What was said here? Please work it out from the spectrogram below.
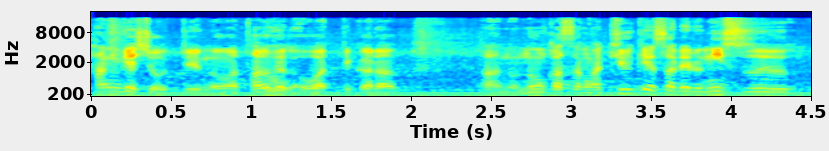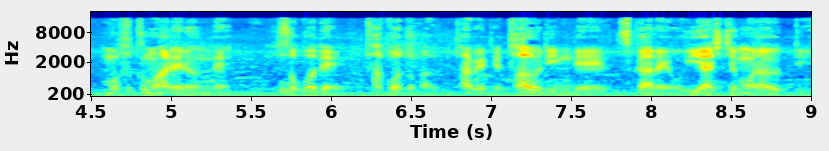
半夏生っていうのは田植えが終わってからあの農家さんが休憩される日数も含まれるんでそこでタコとか食べてタウリンで疲れを癒してもらうっていう。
